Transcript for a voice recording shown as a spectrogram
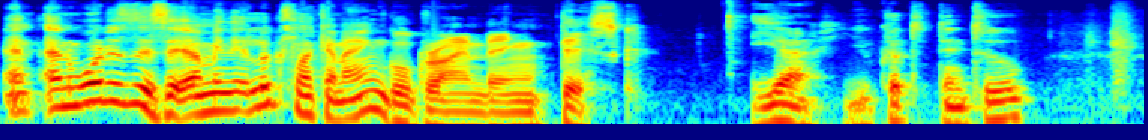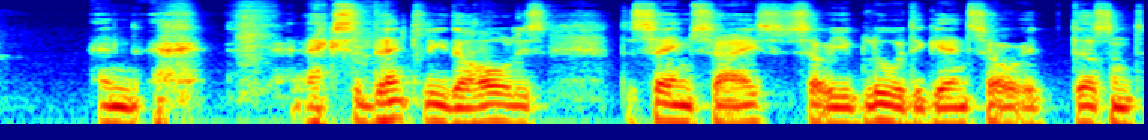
And and what is this? I mean, it looks like an angle grinding disc. Yeah, you cut it in two, and accidentally the hole is the same size, so you glue it again so it doesn't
